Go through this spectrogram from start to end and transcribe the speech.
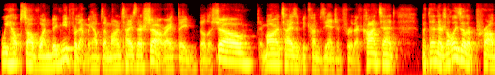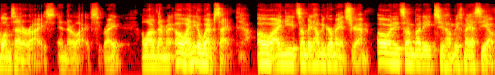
we help solve one big need for them. We help them monetize their show right? They build a show they monetize it becomes the engine for their content. But then there's all these other problems that arise in their lives right? A lot of them are like, oh i need a website. Oh i need somebody to help me grow my instagram. Oh i need somebody to help me with my seo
